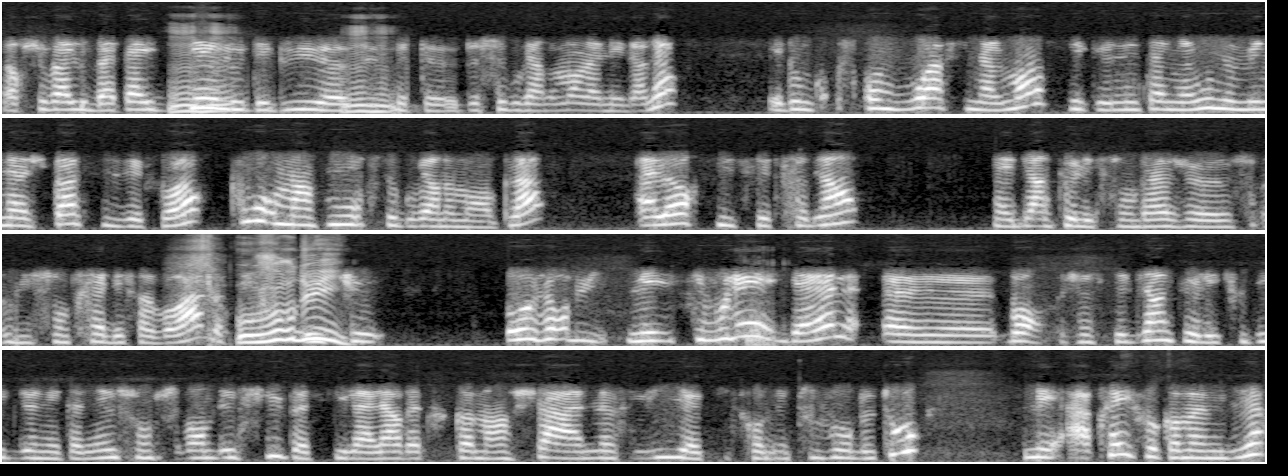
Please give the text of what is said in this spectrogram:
leur cheval de bataille dès mhm. le début euh, de, mhm. cette, de ce gouvernement l'année dernière. Et donc, ce qu'on voit finalement, c'est que Netanyahou ne ménage pas ses efforts pour maintenir ce gouvernement en place, alors qu'il sait très bien, eh bien que les sondages euh, lui sont très défavorables. Aujourd'hui Aujourd'hui. Mais si vous voulez, Gaël, euh, bon, je sais bien que les critiques de Netanyahou sont souvent déçues parce qu'il a l'air d'être comme un chat à neuf vies euh, qui se remet toujours de tout. Mais après, il faut quand même dire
